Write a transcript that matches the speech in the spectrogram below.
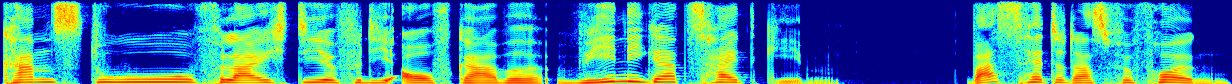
Kannst du vielleicht dir für die Aufgabe weniger Zeit geben? Was hätte das für Folgen?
